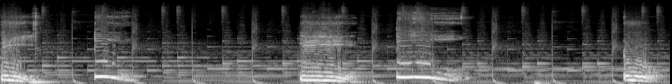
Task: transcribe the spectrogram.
P，P，P，P。T，T，T，T。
